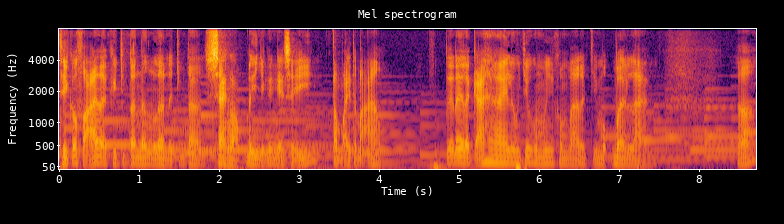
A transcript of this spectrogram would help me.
thì có phải là khi chúng ta nâng lên là chúng ta sàng lọc đi những cái nghệ sĩ tầm bậy tầm bạ không? Tới đây là cả hai luôn chứ không không phải là chỉ một bên làm. Đó,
